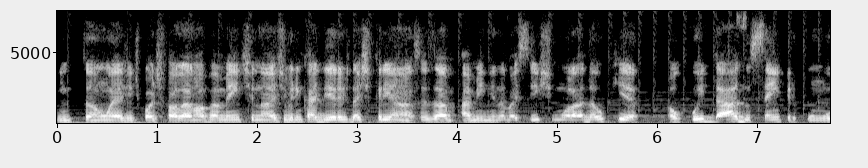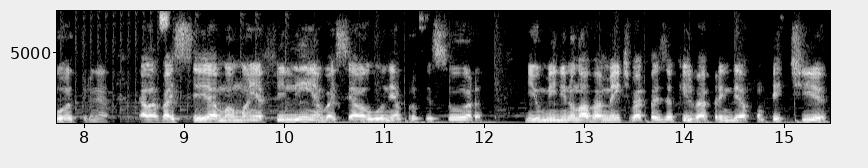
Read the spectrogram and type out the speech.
Então, é, a gente pode falar novamente nas brincadeiras das crianças. A, a menina vai ser estimulada ao quê? Ao cuidado sempre com o outro, né? Ela vai ser a mamãe e a filhinha, vai ser a aluna e a professora. E o menino novamente vai fazer o quê? Ele vai aprender a competir,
